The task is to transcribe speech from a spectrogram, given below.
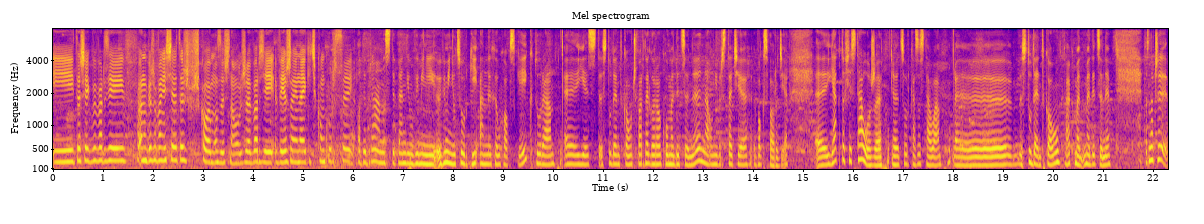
i też jakby bardziej w angażowanie się też w szkołę muzyczną, że bardziej wyjeżdżanie na jakieś konkursy. Odebrałam stypendium w imieniu, w imieniu córki Anny Chełchowskiej, która e, jest studentką czwartego roku medycyny na Uniwersytecie w Oksfordzie. E, Jak to się stało, że e, córka została studentką tak, me- medycyny? To znaczy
